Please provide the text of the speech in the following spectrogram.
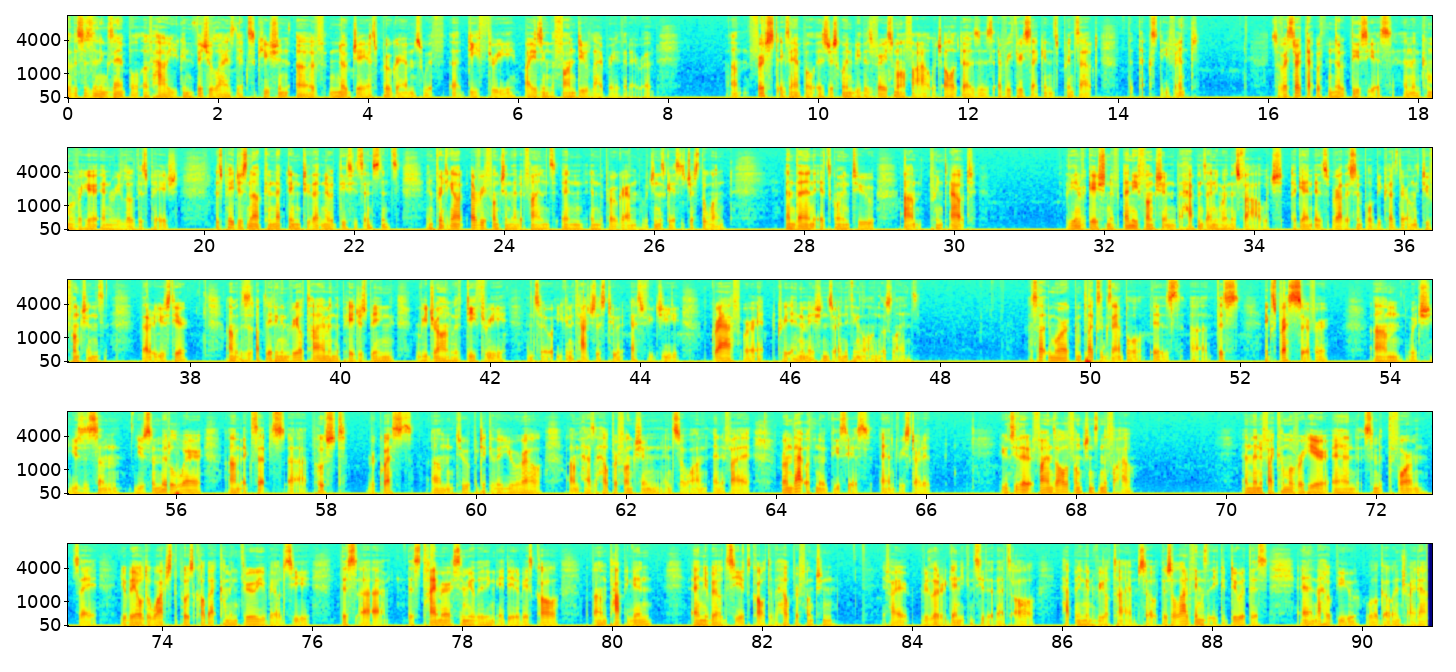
So this is an example of how you can visualize the execution of Node.js programs with uh, D3 by using the Fondue library that I wrote. Um, first example is just going to be this very small file, which all it does is every three seconds prints out the text event. So if I start that with Node Theseus and then come over here and reload this page, this page is now connecting to that Node Theseus instance and printing out every function that it finds in, in the program, which in this case is just the one. And then it's going to um, print out the invocation of any function that happens anywhere in this file, which again is rather simple because there are only two functions that are used here. Um, this is updating in real time and the page is being redrawn with D3, and so you can attach this to an SVG graph or create animations or anything along those lines. A slightly more complex example is uh, this Express server, um, which uses some uses some middleware, um, accepts uh, post requests um, to a particular URL, um, has a helper function, and so on. And if I run that with Node Theseus and restart it, you can see that it finds all the functions in the file. And then if I come over here and submit the form, say, you'll be able to watch the post callback coming through, you'll be able to see this, uh, this timer simulating a database call um, popping in, and you'll be able to see its call to the helper function. If I reload it again, you can see that that's all happening in real time. So there's a lot of things that you could do with this, and I hope you will go and try it out.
